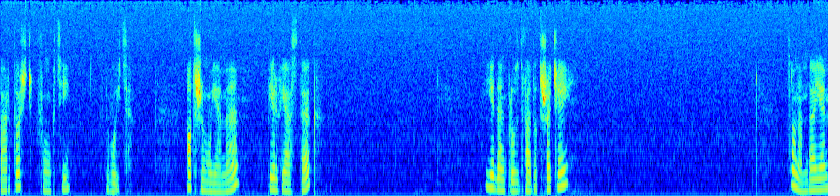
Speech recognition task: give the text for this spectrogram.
wartość funkcji w dwójce. Otrzymujemy pierwiastek 1 plus 2 do trzeciej, co nam daje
